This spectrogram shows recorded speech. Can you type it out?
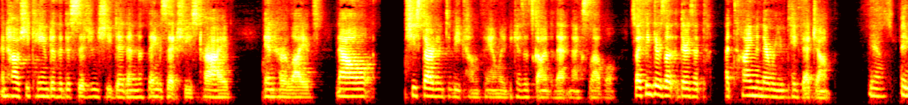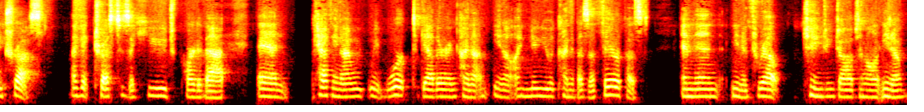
and how she came to the decisions she did and the things that she's tried in her life. Now she's starting to become family because it's gone to that next level. So I think there's a there's a, a time in there where you take that jump. Yeah. And trust. I think trust is a huge part of that. And Kathy and I, we, we worked together and kind of, you know, I knew you kind of as a therapist. And then, you know, throughout changing jobs and all, you know,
